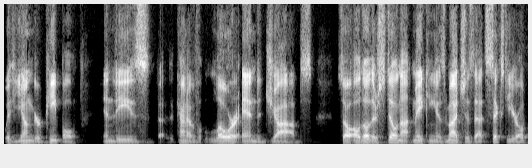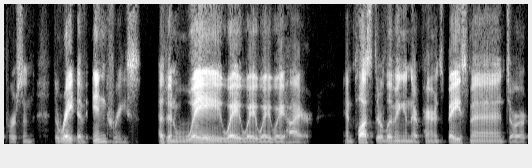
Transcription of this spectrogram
with younger people in these uh, kind of lower end jobs. So, although they're still not making as much as that 60 year old person, the rate of increase has been way, way, way, way, way higher. And plus, they're living in their parents' basement, or,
